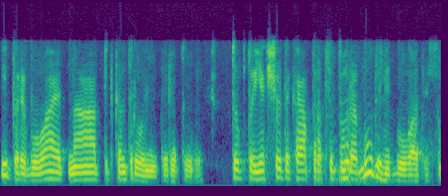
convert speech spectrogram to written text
і перебувають на підконтрольній території. Тобто, якщо така процедура буде відбуватися,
